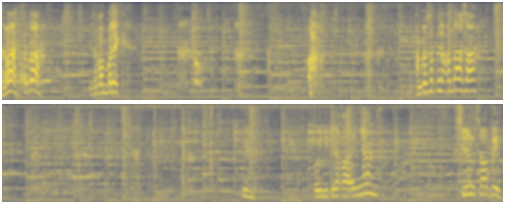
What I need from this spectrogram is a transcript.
Isa pa, isa pa. Isa pang balik. Ah. Hanggang sa pinakataas ha. Yun. O hindi kinakain yan. Sino nagsabi?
